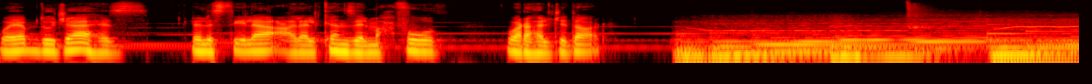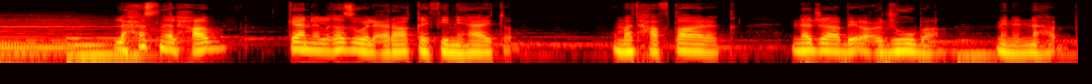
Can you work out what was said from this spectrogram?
ويبدو جاهز للاستيلاء على الكنز المحفوظ. وراء الجدار. لحسن الحظ كان الغزو العراقي في نهايته ومتحف طارق نجا بأعجوبة من النهب.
